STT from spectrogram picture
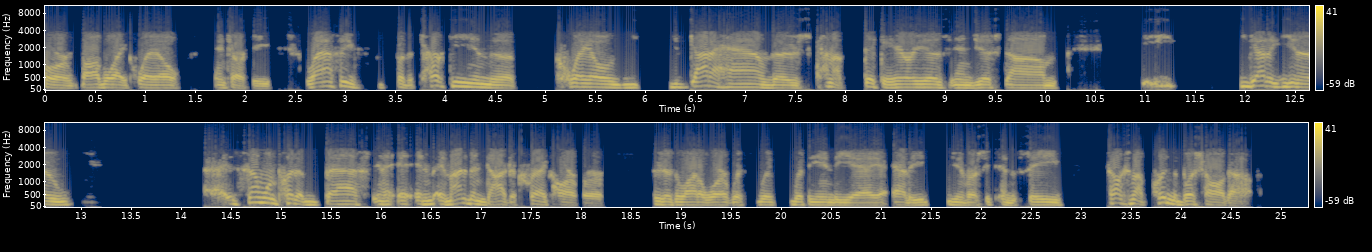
for bobwhite quail and turkey. Lastly, for the turkey and the quail, you've got to have those kind of thick areas and just um, you, got to, you know, someone put it best, and it, it, it, might have been Dr. Craig Harper, who does a lot of work with, with, with the NDA at the University of Tennessee talks about putting the bush hog up.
